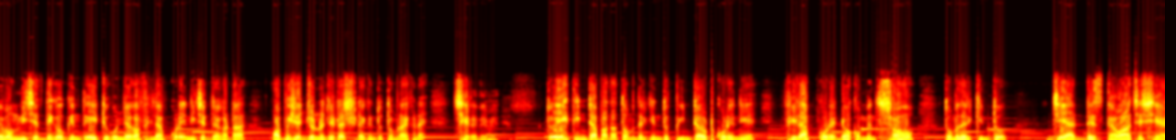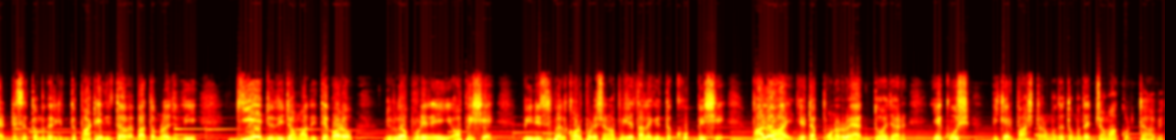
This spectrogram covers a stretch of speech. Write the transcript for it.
এবং নিচের দিকেও কিন্তু এইটুকুন জায়গা ফিল আপ করে নিচের জায়গাটা, অফিসের জন্য যেটা, সেটা কিন্তু তোমরা এখানে ছেড়ে দেবে। তো এই তিনটা পাতা তোমাদের কিন্তু প্রিন্ট আউট করে নিয়ে ফিল আপ করে ডকুমেন্টস সহ তোমাদের কিন্তু যে অ্যাড্রেস দেওয়া আছে, সেই অ্যাড্রেসে তোমাদের কিন্তু পাঠিয়ে দিতে হবে বা তোমরা যদি গিয়ে যদি জমা দিতে পারো দুর্গাপুরের এই অফিসে মিউনিসিপ্যাল কর্পোরেশন অফিসে তাহলে কিন্তু খুব বেশি ভালো হয়, যেটা পনেরো এক দু হাজার একুশ, বিকেল পাঁচটার মধ্যে তোমাদের জমা করতে হবে।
